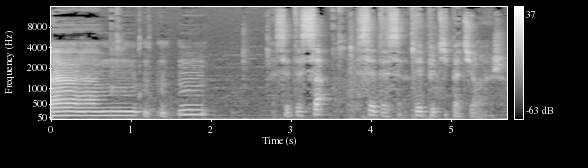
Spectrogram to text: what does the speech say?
Euh, mm, mm, mm. C'était ça, c'était ça, des petits pâturages.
